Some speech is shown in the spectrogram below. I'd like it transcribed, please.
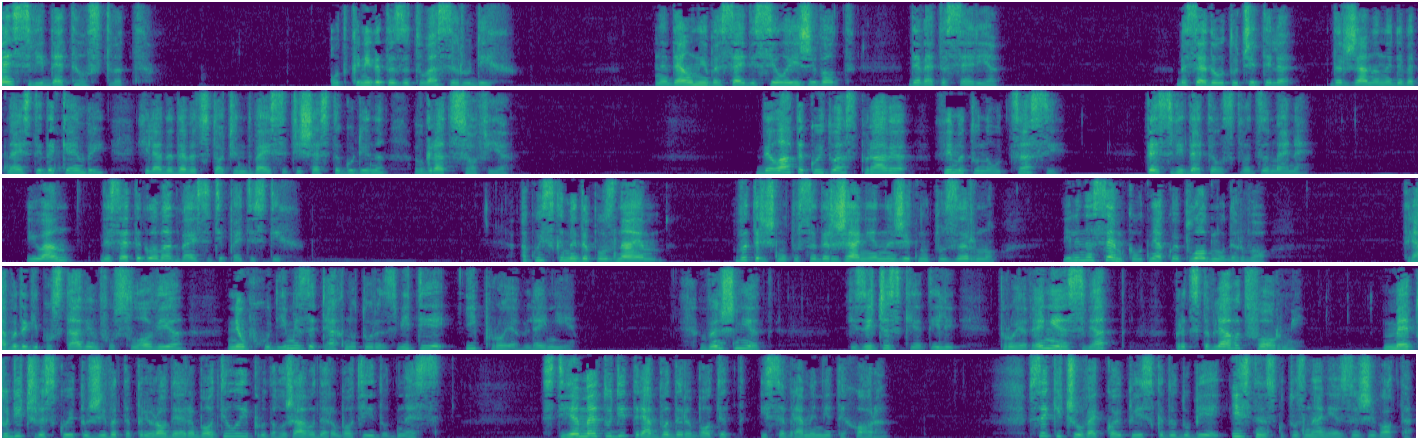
Те свидетелстват. От книгата за това се родих. Неделни беседи Сила и живот, девета серия. Беседа от учителя, държана на 19 декември 1926 г. в град София. Делата, които аз правя в името на отца си, те свидетелстват за мене. Йоанн, 10 глава, 25 стих Ако искаме да познаем вътрешното съдържание на житното зърно или на семка от някое плодно дърво, трябва да ги поставим в условия, необходими за тяхното развитие и проявление. Външният, физическият или проявения свят представляват форми, методи, чрез които живата природа е работила и продължава да работи и до днес. С тия методи трябва да работят и съвременните хора. Всеки човек, който иска да добие истинското знание за живота,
